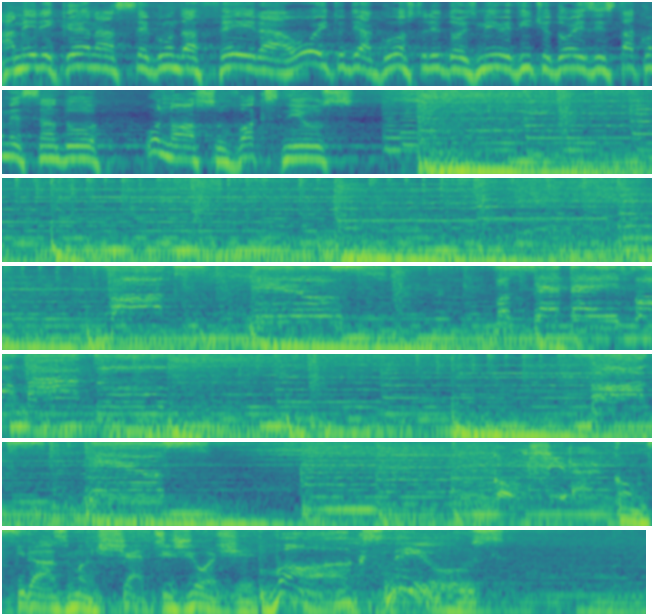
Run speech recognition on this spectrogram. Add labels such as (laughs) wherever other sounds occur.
Americana, segunda-feira, 8 de agosto de 2022, está começando o nosso Vox News. Vox News. Você tem informado. Vox News. Confira. Confira as manchetes de hoje. Vox News.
